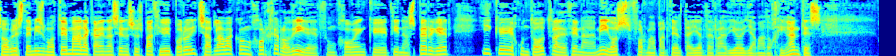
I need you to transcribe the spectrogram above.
Sobre este mismo tema, la cadena Ser en su espacio hoy por hoy charlaba con Jorge Rodríguez, un joven que tiene Asperger y que junto a otra decena de amigos forma parte del taller de radio llamado Gigantes.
